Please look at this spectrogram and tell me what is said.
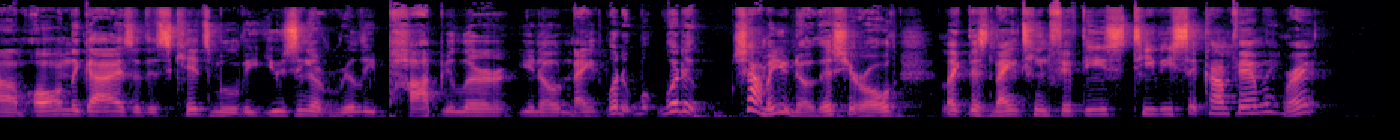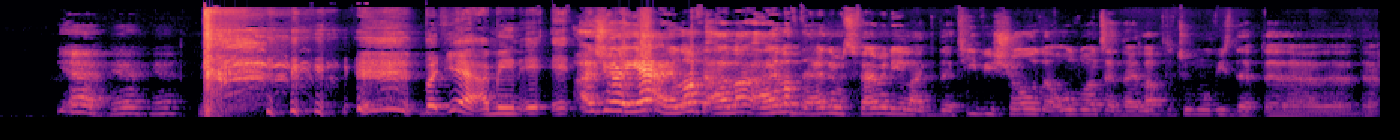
Um, all in the guise of this kids movie using a really popular, you know, night. What what, what Shama, you know this. You're old. Like this 1950s TV sitcom family, right? Yeah, yeah, yeah. but yeah, I mean, it, it Actually, yeah, I love I love I love the Addams Family, like the TV show, the old ones, and I love the two movies that the the, the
